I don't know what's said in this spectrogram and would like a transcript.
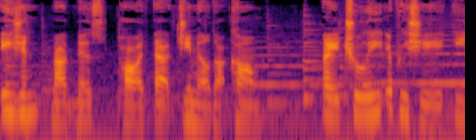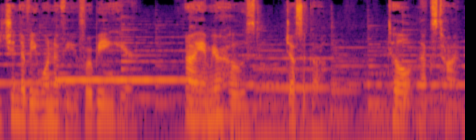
asianmadnesspod at gmail.com. I truly appreciate each and every one of you for being here. I am your host, Jessica. Till next time.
